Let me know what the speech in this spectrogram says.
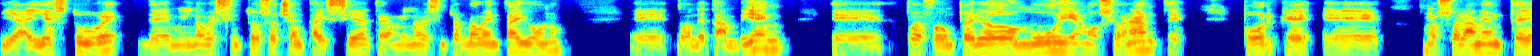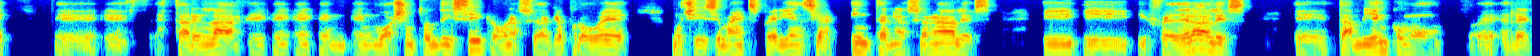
Y ahí estuve de 1987 a 1991, eh, donde también pues fue un periodo muy emocionante porque no solamente estar en, la, en, en Washington, D.C., que es una ciudad que provee muchísimas experiencias internacionales y, federales. Eh, también, como eh,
